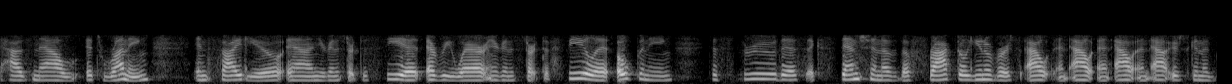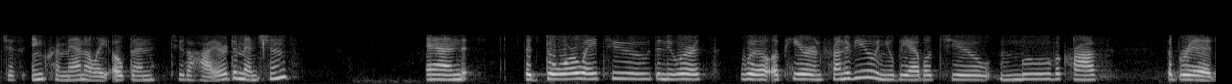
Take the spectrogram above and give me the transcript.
has now, it's running inside you, and you're going to start to see it everywhere, and you're going to start to feel it opening just through this extension of the fractal universe out and out and out and out, you're just going to just incrementally open to the higher dimensions. And the doorway to the new earth will appear in front of you, and you'll be able to move across the bridge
